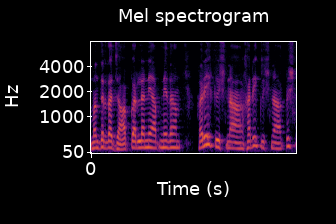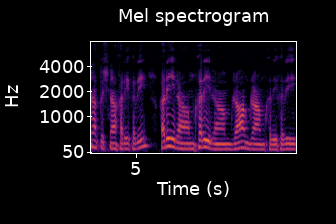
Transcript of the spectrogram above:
ਮੰਤਰ ਦਾ ਜਾਪ ਕਰ ਲੈਣੇ ਆਪਣੇ ਦਾ। ਹਰੇ ਕ੍ਰਿਸ਼ਨਾ ਹਰੇ ਕ੍ਰਿਸ਼ਨਾ ਕ੍ਰਿਸ਼ਨਾ ਕ੍ਰਿਸ਼ਨਾ, ਹਰੇ ਹਰੇ ਹਰੇ ਰਾਮ ਹਰੇ ਰਾਮ ਰਾਮ ਰਾਮ, ਹਰੇ ਹਰੇ।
